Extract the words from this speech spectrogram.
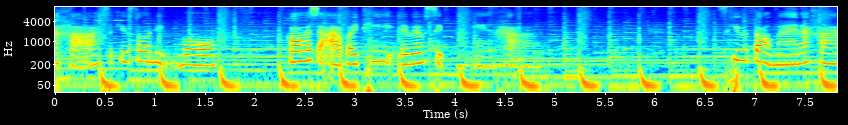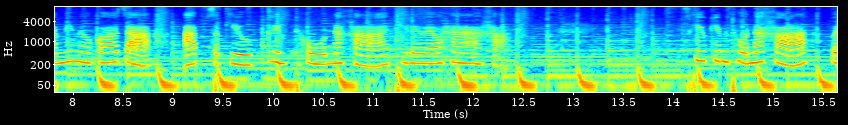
นะคะสกิลโซนิกโบก็จะอัพไว้ที่เลเวล 10นั่นเองค่ะสกิลต่อมานะคะมิมิวก็จะอัพสกิลกลิมทูนนะคะที่เลเวล 5 ค่ะสกิลกลิมทูนนะคะ เว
